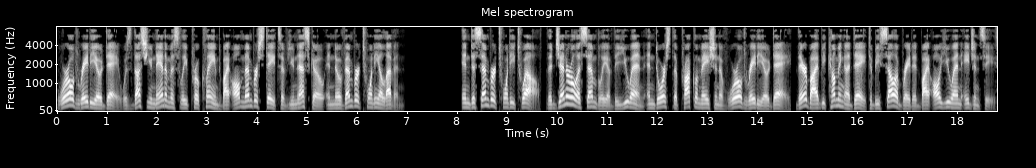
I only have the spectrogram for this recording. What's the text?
World Radio Day was thus unanimously proclaimed by all member states of UNESCO in November 2011. In December 2012, the General Assembly of the UN endorsed the proclamation of World Radio Day, thereby becoming a day to be celebrated by all UN agencies,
